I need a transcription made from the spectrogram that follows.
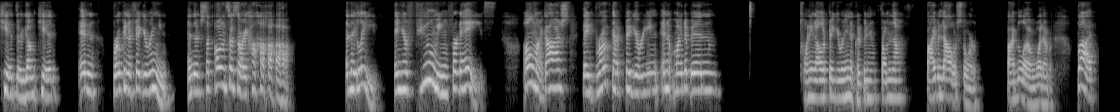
kid, their young kid, and broken a figurine, and they're just like, "Oh, I'm so sorry," ha ha ha ha, and they leave, and you're fuming for days. Oh my gosh, they broke that figurine, and it might have been $20 figurine. It could have been from the five and dollar store, five below whatever. But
